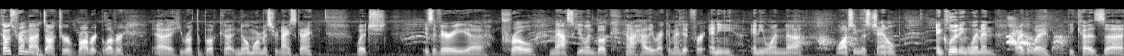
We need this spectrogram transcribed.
comes from uh, Dr. Robert Glover. Uh, he wrote the book uh, No More Mr. Nice Guy, which is a very uh, pro-masculine book, and I highly recommend it for any anyone uh, watching this channel, including women, by the way, because uh,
